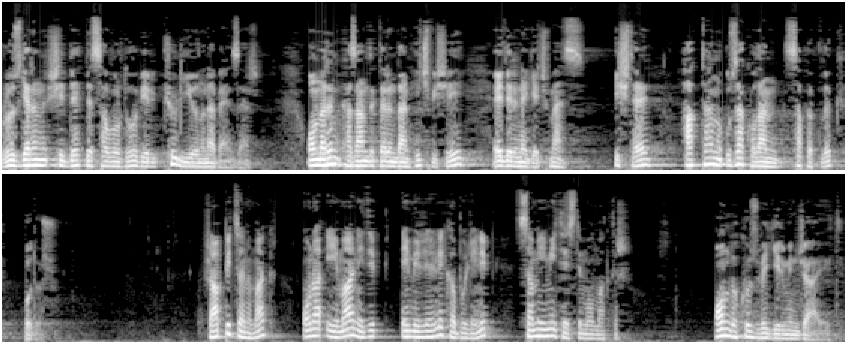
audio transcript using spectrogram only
rüzgarın şiddetle savurduğu bir kül yığınına benzer. Onların kazandıklarından hiçbir şey ellerine geçmez. İşte haktan uzak olan sapıklık budur. Rabbi tanımak, ona iman edip emirlerini kabullenip samimi teslim olmaktır. 19 ve 20. ayet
